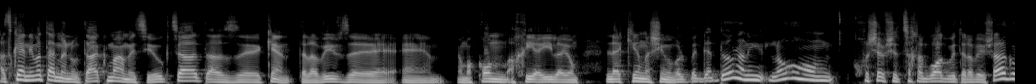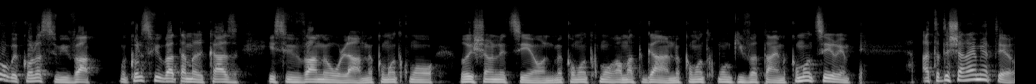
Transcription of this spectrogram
אז כן, אם אתה מנותק מהמציאות קצת, אז uh, כן, תל אביב זה uh, המקום הכי יעיל היום להכיר נשים, אבל בגדול אני לא חושב שצריך לגור רק בתל אביב, אפשר לגור בכל הסביבה. וכל סביבת המרכז היא סביבה מעולה, מקומות כמו ראשון לציון, מקומות כמו רמת גן, מקומות כמו גבעתיים, מקומות צעירים. אתה תשלם יותר,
